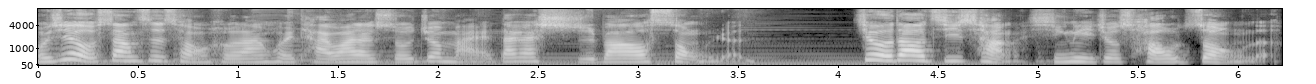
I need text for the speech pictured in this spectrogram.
我记得我上次从荷兰回台湾的时候就买了大概十包送人，结果到机场行李就超重了。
